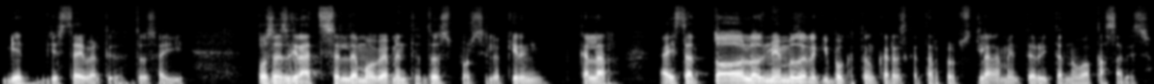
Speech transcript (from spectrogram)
bien y está divertido. Entonces ahí, pues es gratis el demo, obviamente, entonces por si lo quieren calar, ahí están todos los miembros del equipo que tengo que rescatar, pero pues claramente ahorita no va a pasar eso.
